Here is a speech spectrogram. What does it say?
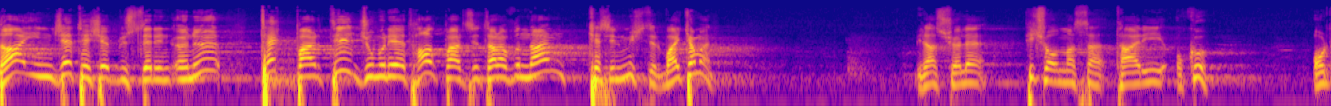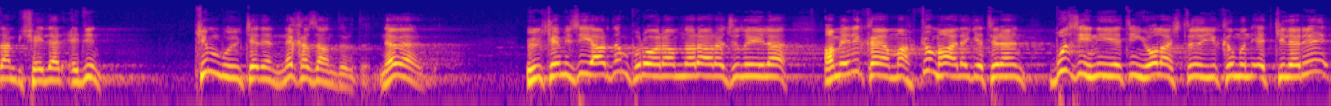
daha ince teşebbüslerin önü tek parti Cumhuriyet Halk Partisi tarafından kesilmiştir. Bay Kemal. Biraz şöyle hiç olmazsa tarihi oku. Oradan bir şeyler edin. Kim bu ülkede ne kazandırdı, ne verdi? Ülkemizi yardım programları aracılığıyla Amerika'ya mahkum hale getiren bu zihniyetin yol açtığı yıkımın etkileri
